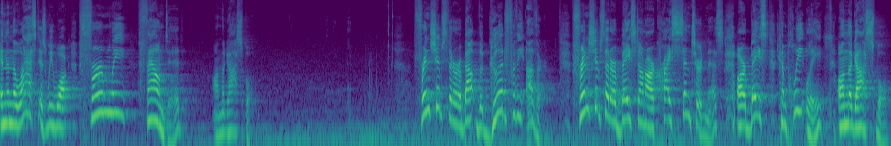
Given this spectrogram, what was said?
And then the last is we walk firmly founded on the gospel. Friendships that are about the good for the other Friendships that are based on our Christ centeredness are based completely on the gospel.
